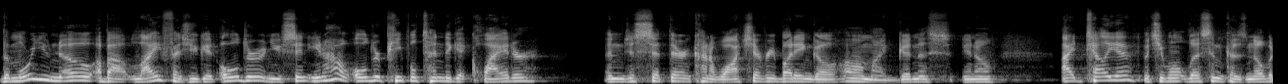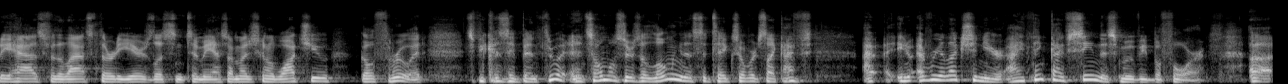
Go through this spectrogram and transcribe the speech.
the more you know about life as you get older and you sin, you know how older people tend to get quieter and just sit there and kind of watch everybody and go, oh my goodness, you know. I'd tell you, but you won't listen because nobody has for the last 30 years listened to me. So I'm just going to watch you go through it. It's because they've been through it. And it's almost, there's a loneliness that takes over. It's like, I've, I, you know, every election year, I think I've seen this movie before. Uh,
